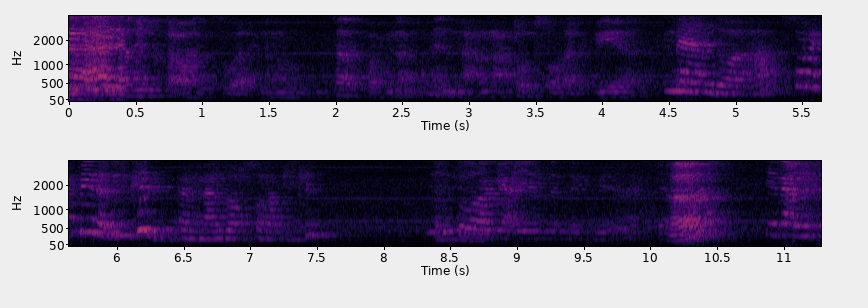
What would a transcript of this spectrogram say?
هذا نقطعوا هذه الصور إحنا نتفقوا إحنا نعطوك صوره كبيره ما ندورها صوره كبيره بالكذب أنا ما ندور صوره بالكذب ها؟ ممكن هي ما عرفت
